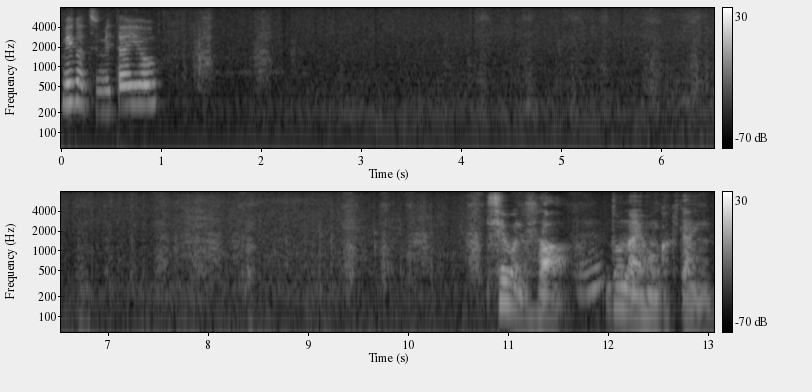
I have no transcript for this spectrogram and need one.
目が冷たいよ。セブンでさうん？どんな絵本描きたいん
